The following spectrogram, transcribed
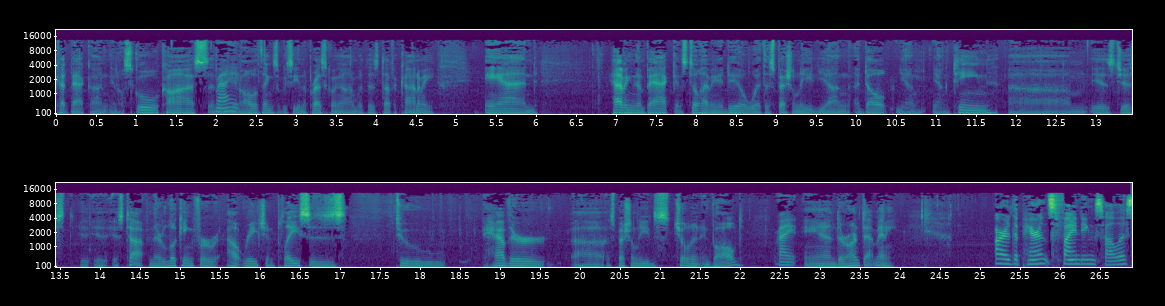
cut back on you know school costs and you know, all the things that we see in the press going on with this tough economy, and having them back and still having to deal with a special need young adult, young young teen um, is just is, is tough, and they're looking for outreach and places to have their uh, special needs children involved, Right. and there aren't that many. Are the parents finding solace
